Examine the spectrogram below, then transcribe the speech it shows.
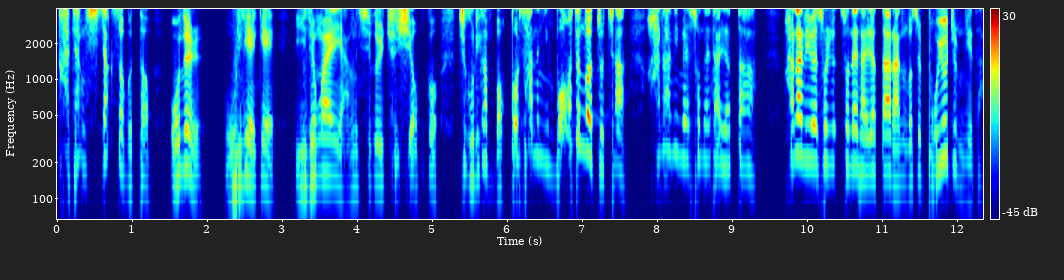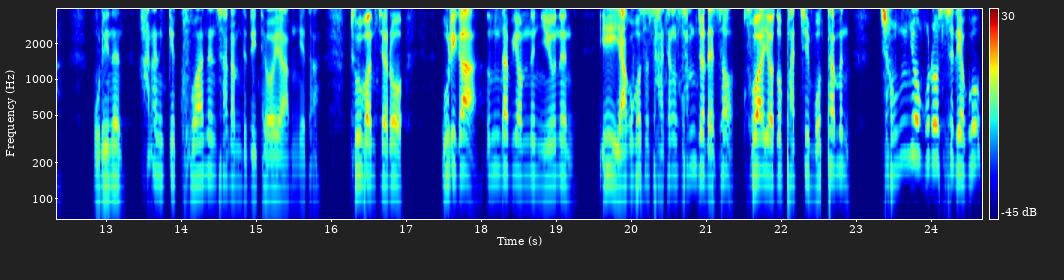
가장 시작서부터 오늘 우리에게 일용할 양식을 주시옵고 즉 우리가 먹고 사는 이 모든 것조차 하나님의 손에 달렸다. 하나님의 손- 손에 달렸다라는 것을 보여줍니다. 우리는 하나님께 구하는 사람들이 되어야 합니다. 두 번째로 우리가 응답이 없는 이유는 이 야고보서 4장 3절에서 구하여도 받지 못함은 정욕으로 쓰려고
